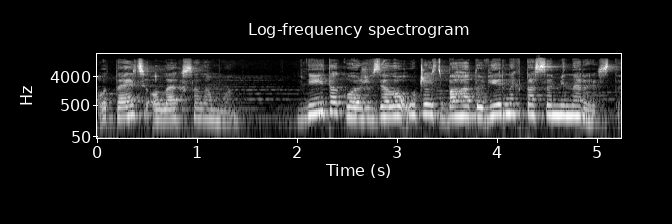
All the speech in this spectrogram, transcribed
отець Олег Саламон. В ній також взяло участь багато вірних та семінаристи,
